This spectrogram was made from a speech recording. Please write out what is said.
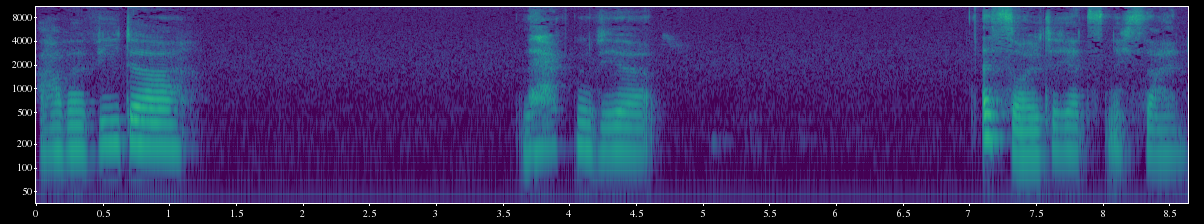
Aber wieder merkten wir, es sollte jetzt nicht sein.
